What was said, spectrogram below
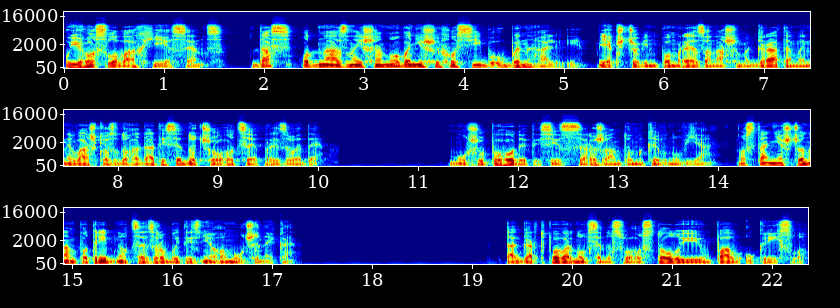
У його словах є сенс. Дас одна з найшанованіших осіб у Бенгалії. Якщо він помре за нашими ґратами, неважко здогадатися, до чого це призведе. Мушу погодитись із сержантом, кивнув я. Останнє, що нам потрібно, це зробити з нього мученика. Таггард повернувся до свого столу і впав у крісло.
